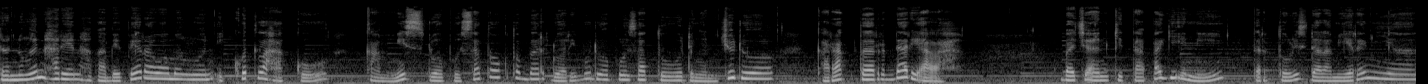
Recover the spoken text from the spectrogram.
Renungan Harian HKBP Rawamangun Ikutlah Aku Kamis 21 Oktober 2021 dengan judul Karakter dari Allah. Bacaan kita pagi ini tertulis dalam Yeremia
